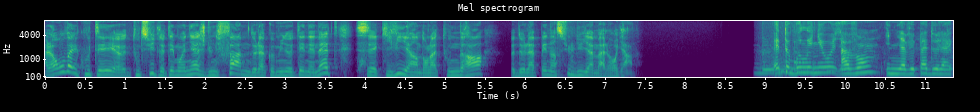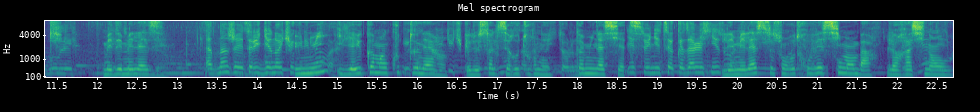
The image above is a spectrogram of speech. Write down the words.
Alors on va écouter euh, tout de suite le témoignage d'une femme de la communauté nénette qui vit hein, dans la toundra de la péninsule du Yamal. On regarde. Avant, il n'y avait pas de lac, mais des mélèzes. Une nuit, il y a eu comme un coup de tonnerre et le sol s'est retourné, comme une assiette. Les mélèzes se sont retrouvés ciment bas, leurs racines en haut.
